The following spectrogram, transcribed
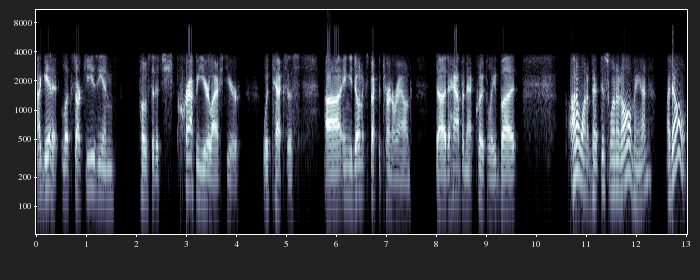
I get it. Look, Sarkisian posted a crappy year last year with Texas, uh, and you don't expect the turnaround uh, to happen that quickly. But I don't want to bet this one at all, man. I don't.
